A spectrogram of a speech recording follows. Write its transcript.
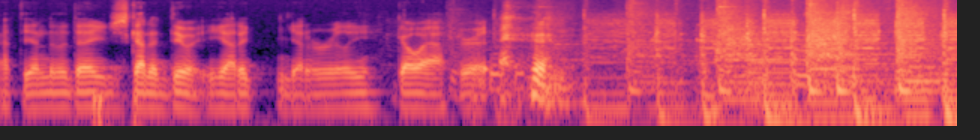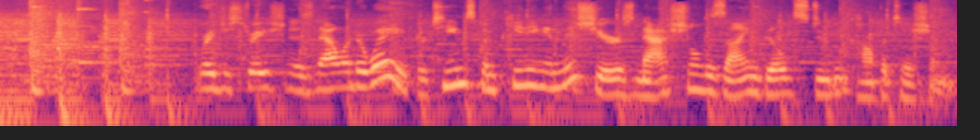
at the end of the day, you just got to do it. You got to you got to really go after it. Registration is now underway for teams competing in this year's National Design Build Student Competition.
